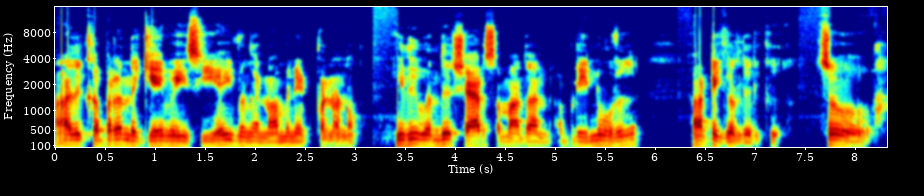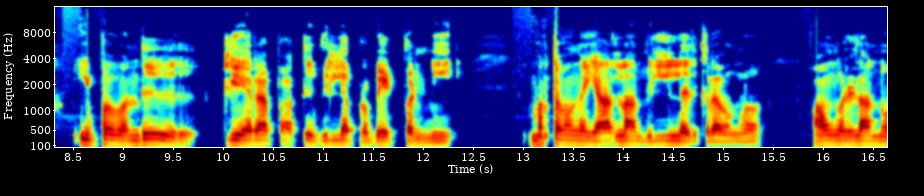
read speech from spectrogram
அதுக்கப்புறம் அந்த கேவைசியை இவங்க நாமினேட் பண்ணணும். இது வந்து ஷேர் சமாதான் அப்படின்னு ஒரு ஆர்டிக்கல் இருக்குது ஸோ இப்போ வந்து கிளியராக பார்த்து வில்லை ப்ரொபேட் பண்ணி மற்றவங்க யாரெல்லாம் வில்லில் இருக்கிறவங்களோ அவங்களெலாம் நோ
